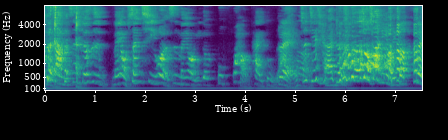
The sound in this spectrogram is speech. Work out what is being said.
对，至少你是就是没有生气，或者是没有一个不不好的态度。对，就接起来就就算你有一个对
